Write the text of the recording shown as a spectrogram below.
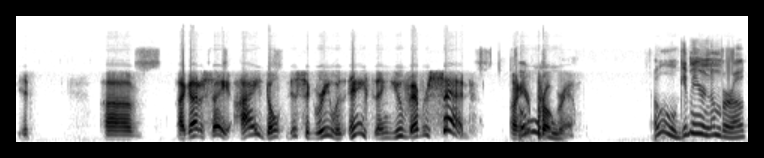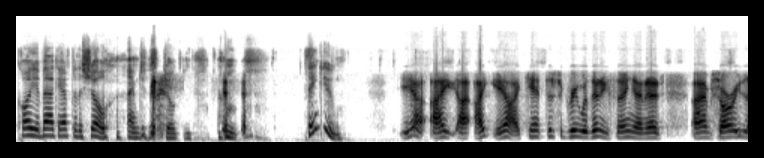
it uh, I got to say I don't disagree with anything you've ever said on your Oh. program. Oh, give me your number. I'll call you back after the show. I'm just joking. Um, thank you. Yeah, I, I, I, yeah, I can't disagree with anything, and it, I'm sorry to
